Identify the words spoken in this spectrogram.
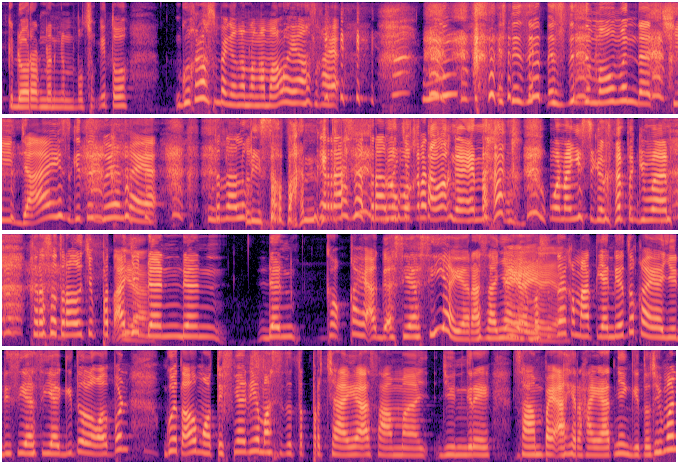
kedorong dan kena tusuk itu gue kan langsung pegangan sama lo ya langsung kayak "Hah, really? is this it is this the moment that she dies gitu gue yang kayak terlalu Lisa panik. Kerasa terlalu Gua mau cepat. ketawa nggak enak. mau nangis juga nggak tahu gimana. kerasa terlalu cepet Iya. aja dan dan dan kok kayak agak sia-sia ya rasanya Iya, ya iya, maksudnya iya. kematian dia tuh kayak jadi sia-sia gitu loh walaupun gue tahu motifnya dia masih tetap percaya sama Jean Grey sampai akhir hayatnya gitu cuman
